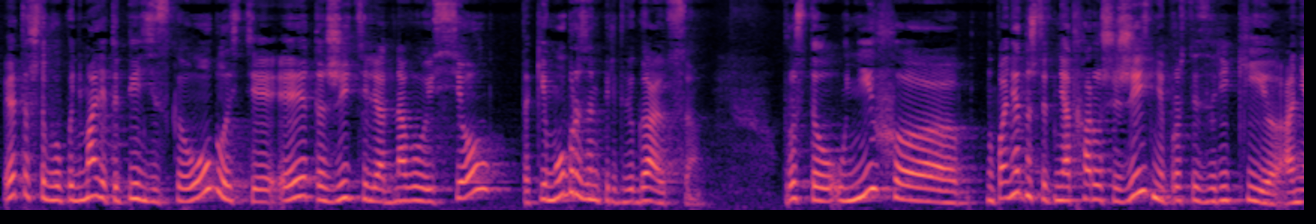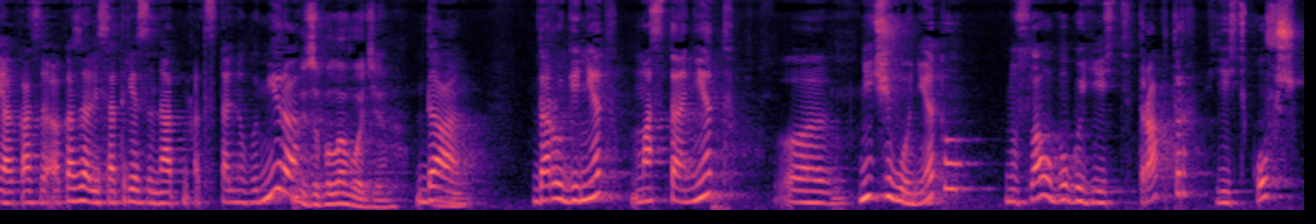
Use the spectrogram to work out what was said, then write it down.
Это, чтобы вы понимали, это Пензенская область, это жители одного из сел, таким образом передвигаются. Просто у них, э, ну понятно, что это не от хорошей жизни, просто из-за реки они оказались отрезаны от, от остального мира. Ну, из-за половодья. Да. Угу. Дороги нет, моста нет, э, ничего нету, но, слава богу, есть трактор, есть ковш.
